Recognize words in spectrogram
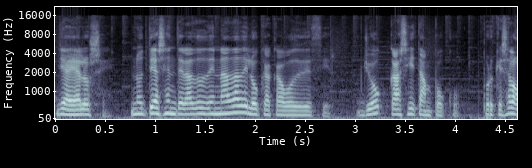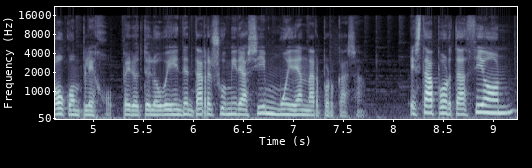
Ya, ya lo sé, no te has enterado de nada de lo que acabo de decir. Yo casi tampoco, porque es algo complejo, pero te lo voy a intentar resumir así muy de andar por casa. Esta aportación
